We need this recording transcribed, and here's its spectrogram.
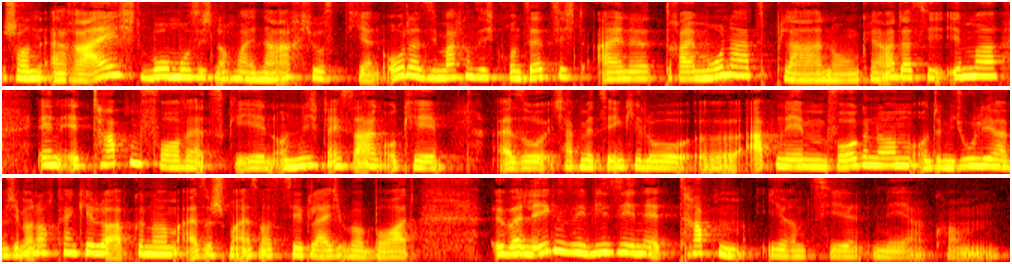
schon erreicht, wo muss ich nochmal nachjustieren? Oder Sie machen sich grundsätzlich eine Drei-Monats-Planung, ja, dass Sie immer in Etappen vorwärts gehen und nicht gleich sagen, okay, also ich habe mir zehn Kilo äh, abnehmen vorgenommen und im Juli habe ich immer noch kein Kilo abgenommen, also schmeißen wir das Ziel gleich über Bord. Überlegen Sie, wie Sie in Etappen Ihrem Ziel näher kommen.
